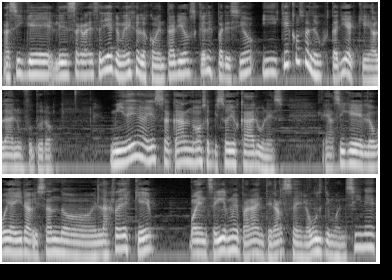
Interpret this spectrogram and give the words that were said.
Así que les agradecería que me dejen en los comentarios qué les pareció y qué cosas les gustaría que hablara en un futuro. Mi idea es sacar nuevos episodios cada lunes. Así que lo voy a ir avisando en las redes que pueden seguirme para enterarse de lo último en cine,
